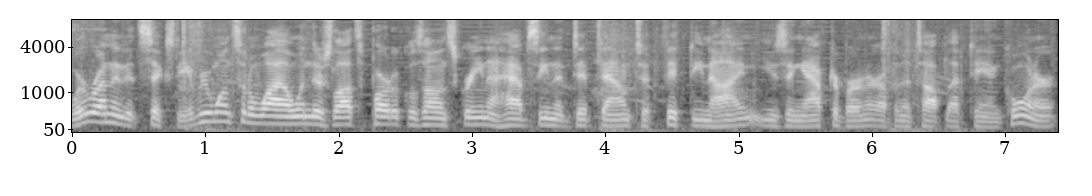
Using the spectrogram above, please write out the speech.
we're running at 60. Every once in a while when there's lots of particles on screen, I have seen it dip down to 59 using Afterburner up in the top left-hand corner,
